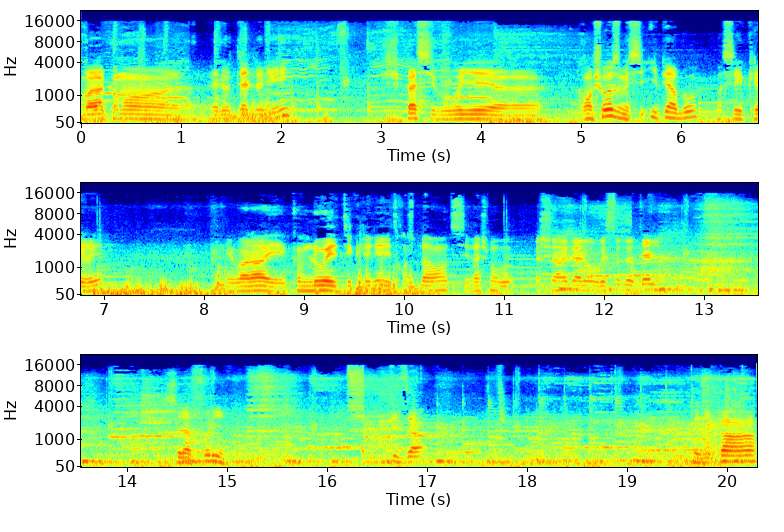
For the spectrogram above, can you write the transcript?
Voilà comment euh, est l'hôtel de nuit. Je sais pas si vous voyez euh, grand chose, mais c'est hyper beau, c'est éclairé. Et voilà, et comme l'eau est éclairée et transparente, c'est vachement beau. Je suis arrivé à au resto de l'hôtel. C'est la folie. Pizza. A du pain,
